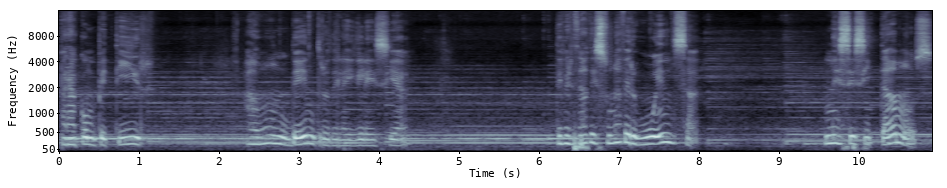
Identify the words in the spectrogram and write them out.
para competir, aún dentro de la iglesia. De verdad es una vergüenza. Necesitamos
